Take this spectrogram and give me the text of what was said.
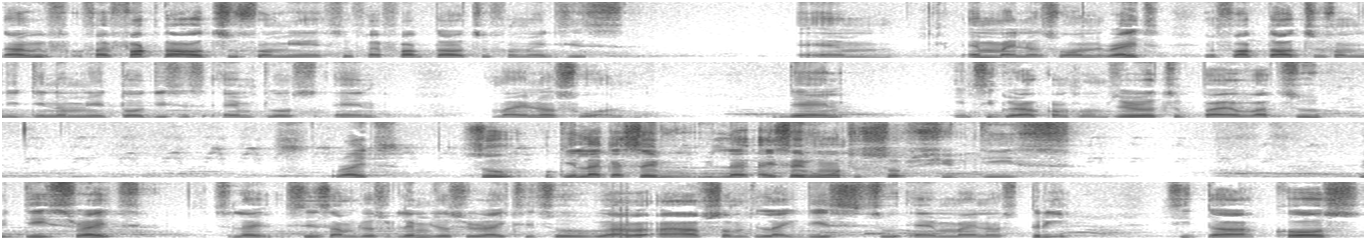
now if, if I factor out 2 from here so if I factor out 2 from here this is um, m minus 1 right in factor out 2 from the denominator this is m plus n minus 1 then integral comes from 0 to pi over 2 right so okay like i said like i said we want to substitute this with this right? So like since i'm just let me just rewrite it. So I have, I have something like this 2m minus 3 theta cos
